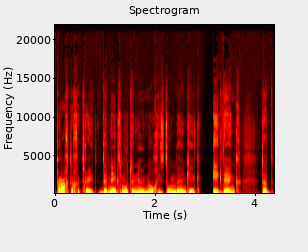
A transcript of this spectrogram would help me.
Prachtige trade. De Knicks moeten nu nog iets doen, denk ik. Ik denk dat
